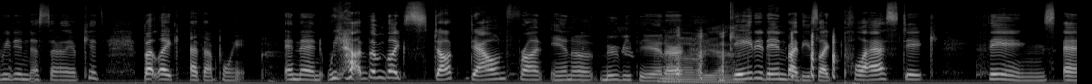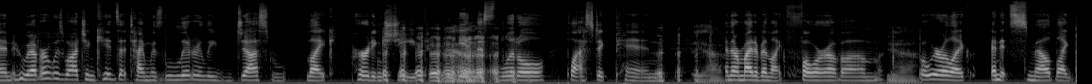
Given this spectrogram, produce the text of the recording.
we didn't necessarily have kids, but like at that point, and then we had them like stuck down front in a movie theater, Oh, yeah. gated in by these like plastic things, and whoever was watching kids that time was literally just like herding sheep in this little plastic pin, yeah. and there might have been like four of them. Yeah. But we were like, and it smelled like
